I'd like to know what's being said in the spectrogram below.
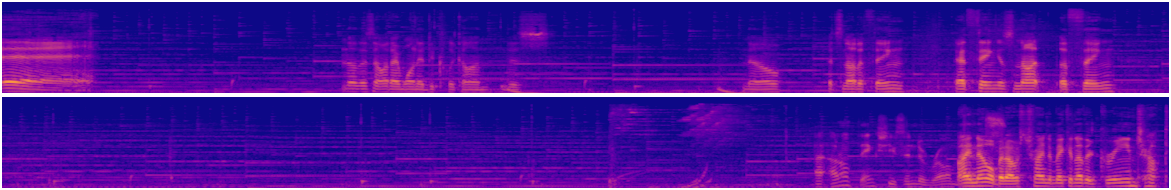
Eh. No, that's not what I wanted to click on. This. No. That's not a thing. That thing is not a thing. I, I don't think she's into romance. I know, but I was trying to make another green drop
